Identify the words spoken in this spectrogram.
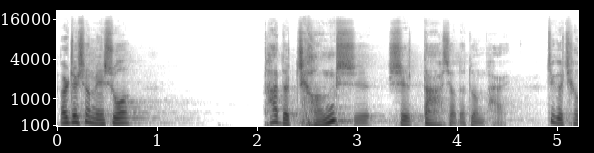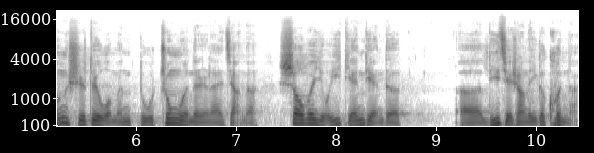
而这上面说他的诚实是大小的盾牌。这个诚实对我们读中文的人来讲呢，稍微有一点点的，呃，理解上的一个困难。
